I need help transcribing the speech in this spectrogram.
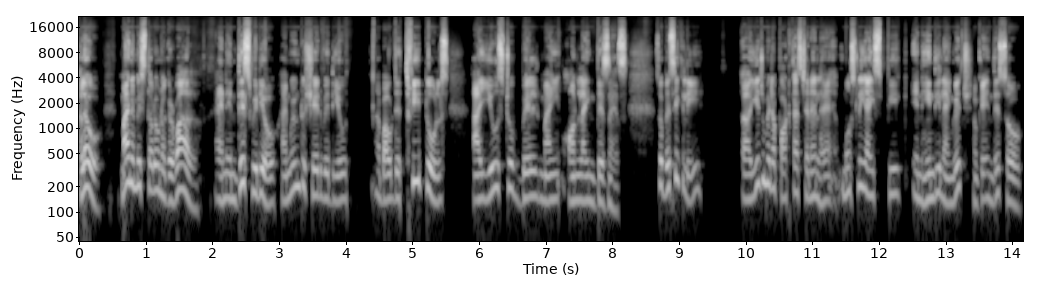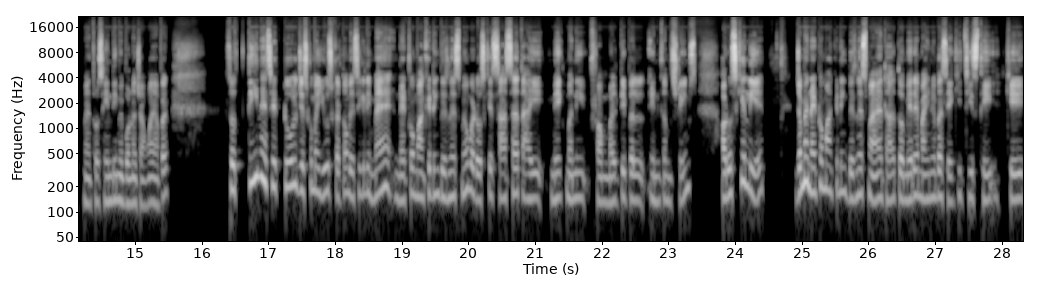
Hello, my name is Tarun Agarwal, and in this video, I'm going to share with you about the three tools I use to build my online business. So basically, uh, ये जो मेरा पॉडकास्ट चैनल है mostly I speak in Hindi language okay in this so मैं थोड़ा सा हिंदी में बोलना चाहूँगा यहाँ पर सो तीन ऐसे टूल जिसको मैं यूज़ करता हूँ बेसिकली मैं नेटवर्क मार्केटिंग बिज़नेस में हूँ बट उसके साथ साथ I make money from multiple income streams और उसके लिए जब मैं नेटवर्क मार्केटिंग बिज़नेस में आया था तो मेरे माइंड में बस एक ही चीज़ थी कि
